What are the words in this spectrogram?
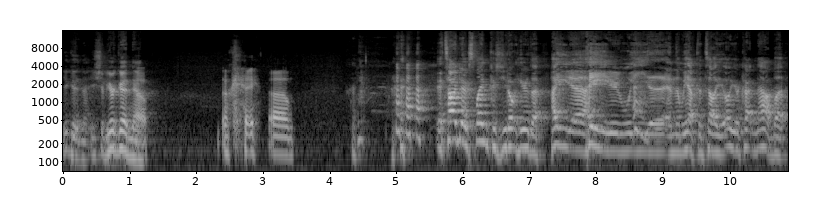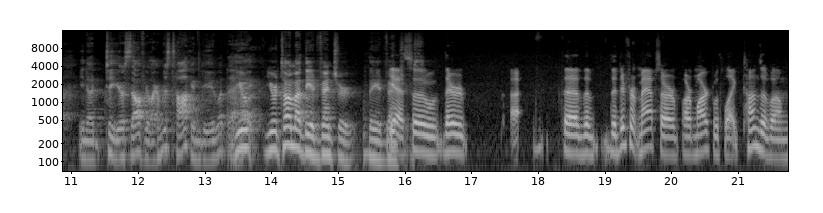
You're good now. You should. Be you're good now. Oh. okay. Um, It's hard to explain because you don't hear the hey, uh, hey, we, uh, and then we have to tell you, oh, you're cutting out. But you know, to yourself, you're like, I'm just talking, dude. What the You heck? you were talking about the adventure, the adventures. yeah. So they're uh, the the the different maps are are marked with like tons of them,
